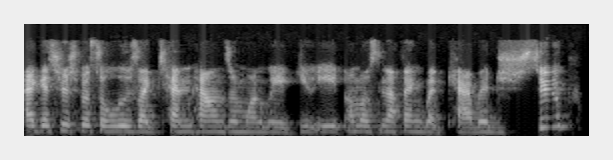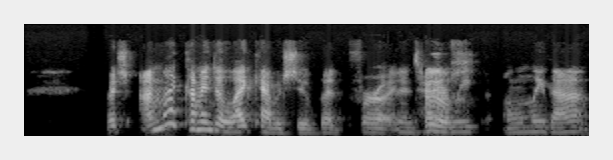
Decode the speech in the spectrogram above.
I guess you're supposed to lose like 10 pounds in one week. You eat almost nothing but cabbage soup, which I'm like coming to like cabbage soup, but for an entire Ugh. week, only that.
